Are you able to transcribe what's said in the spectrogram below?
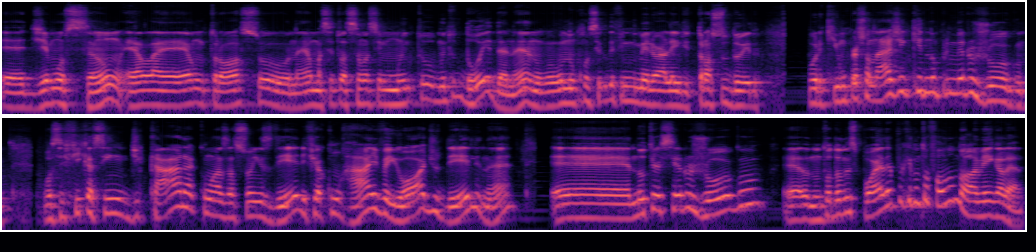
é, de emoção, ela é um troço, né? Uma situação assim muito, muito doida, né? Não, não consigo definir melhor além de troço doido. Porque um personagem que no primeiro jogo você fica assim de cara com as ações dele, fica com raiva e ódio dele, né? É, no terceiro jogo, é, eu não tô dando spoiler porque não tô falando o nome, hein, galera?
